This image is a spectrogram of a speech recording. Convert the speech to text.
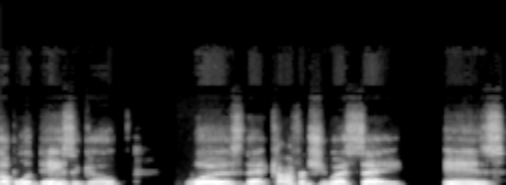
couple of days ago was that Conference USA is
